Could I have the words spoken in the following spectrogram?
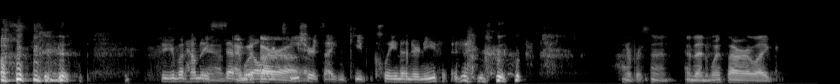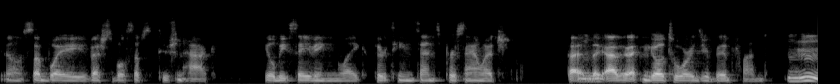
Think about how many Man, seven dollar dollar our, uh, t-shirts I can keep clean underneath it. Hundred percent. And then with our like you know Subway vegetable substitution hack, you'll be saving like thirteen cents per sandwich. That Mhm. that, that can go towards your bid fund. hmm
